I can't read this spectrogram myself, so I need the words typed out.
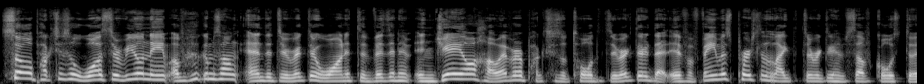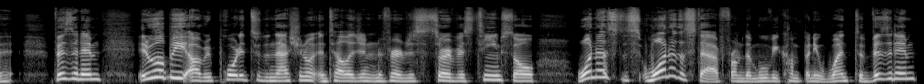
So Park Chae-seo was the real name of Hukam Sung and the director wanted to visit him in jail. However, Park Chae-seo told the director that if a famous person like the director himself goes to visit him, it will be uh, reported to the National Intelligence Service team. So one of, the, one of the staff from the movie company went to visit him.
